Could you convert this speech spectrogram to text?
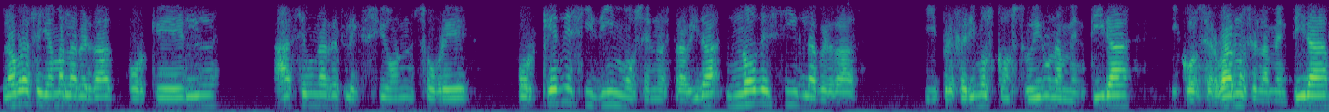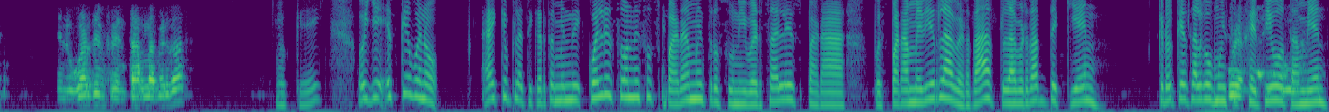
la obra se llama La Verdad porque él hace una reflexión sobre por qué decidimos en nuestra vida no decir la verdad y preferimos construir una mentira y conservarnos en la mentira en lugar de enfrentar la verdad. Ok. Oye, es que bueno, hay que platicar también de cuáles son esos parámetros universales para, pues, para medir la verdad. ¿La verdad de quién? Creo que es algo muy pues, subjetivo también.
